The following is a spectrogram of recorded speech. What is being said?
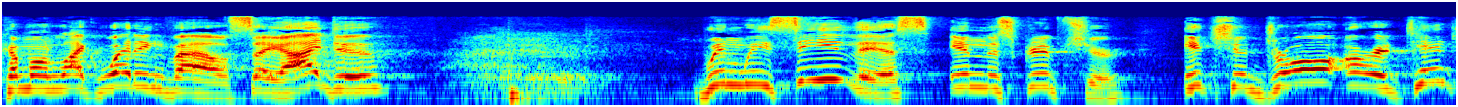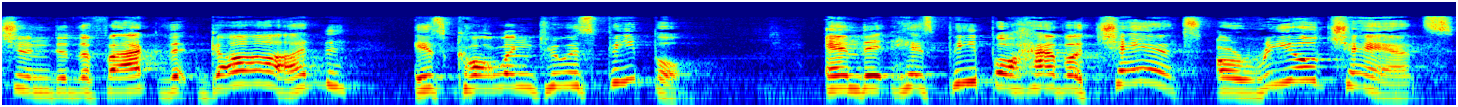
Come on, like wedding vows, say, I do. I do. When we see this in the scripture, it should draw our attention to the fact that God is calling to his people and that his people have a chance, a real chance,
